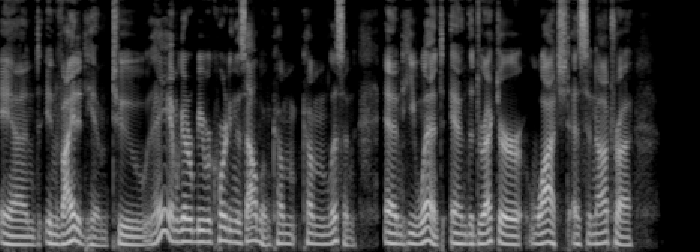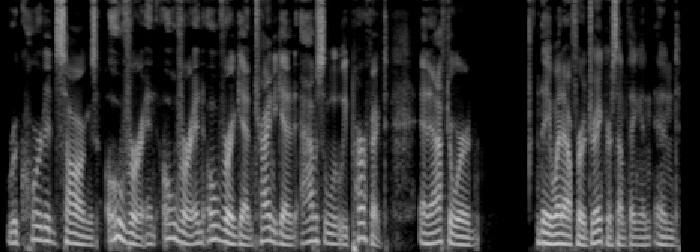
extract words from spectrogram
and invited him to, hey, I'm going to be recording this album. Come, come listen. And he went, and the director watched as Sinatra recorded songs over and over and over again, trying to get it absolutely perfect. And afterward, they went out for a drink or something, and and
